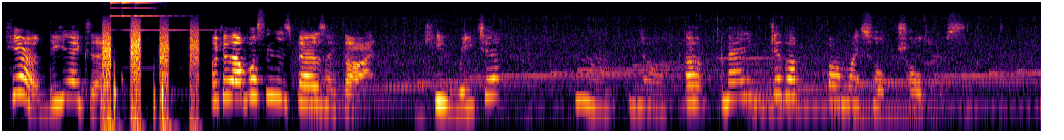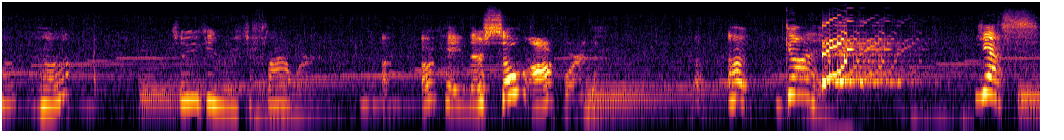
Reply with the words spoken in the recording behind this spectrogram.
Here, the exit. Okay, that wasn't as bad as I thought. Can you reach it? Hmm, no. Uh, man, get up on my shoulders. Huh? So you can reach a flower. Uh, okay, they're so awkward. Uh, uh, got it! Yes!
